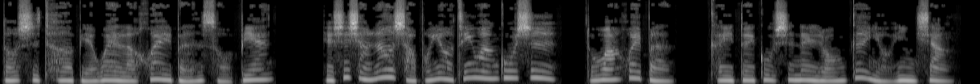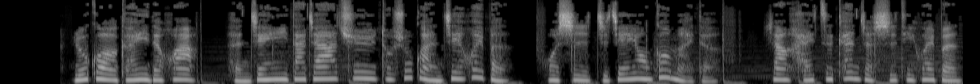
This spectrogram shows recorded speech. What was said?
都是特别为了绘本所编，也是想让小朋友听完故事、读完绘本，可以对故事内容更有印象。如果可以的话，很建议大家去图书馆借绘本，或是直接用购买的，让孩子看着实体绘本，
